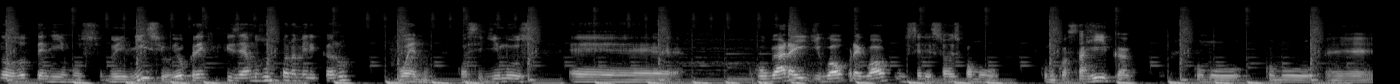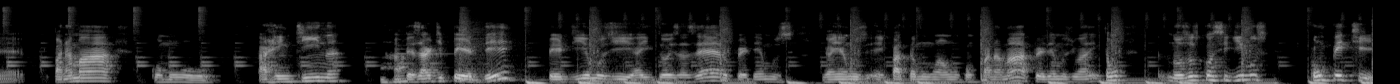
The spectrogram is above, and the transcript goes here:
nós teníamos no início, eu creio que fizemos um Pan-Americano bueno. Conseguimos é, rugar aí de igual para igual com seleções como, como Costa Rica, como, como é, Panamá, como Argentina. Uhum. Apesar de perder, perdíamos de aí 2 a 0, perdemos, ganhamos, empatamos 1 a 1 com o Panamá, perdemos de 1 a 1. Então, nós conseguimos competir.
